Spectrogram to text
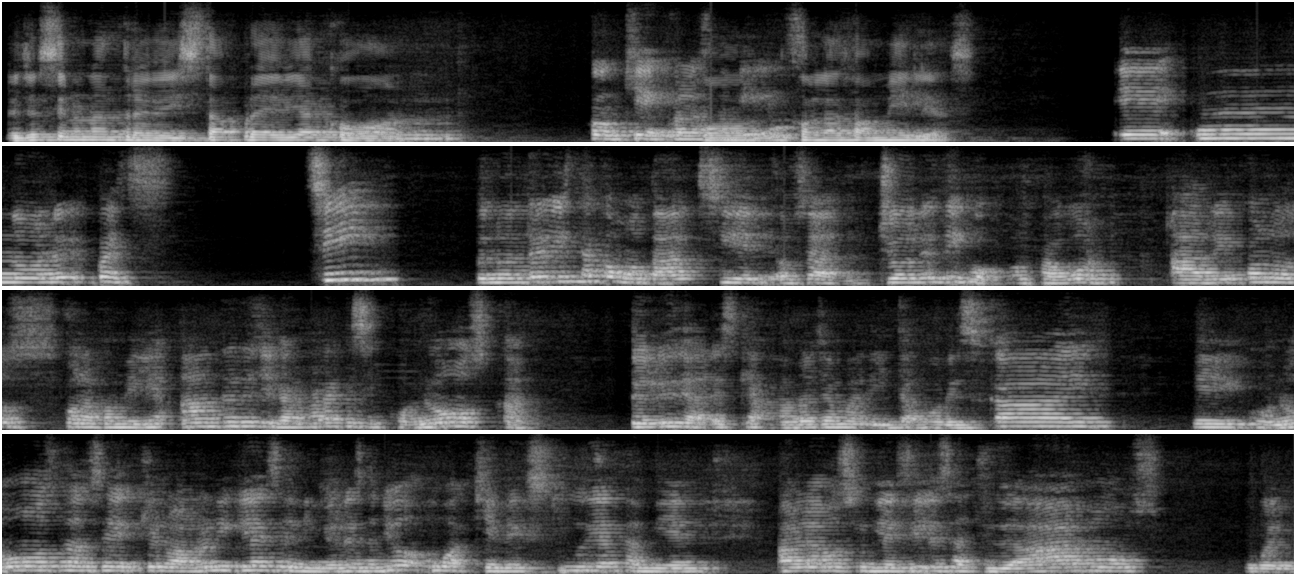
Ellos tienen una entrevista previa con... ¿Con quién? ¿Con las familias? Con las familias. Eh, no, pues sí, pues no entrevista como tal, sí, o sea, yo les digo, por favor, hablen con, los, con la familia antes de llegar para que se conozcan. Entonces lo ideal es que hagan una llamadita por Skype, eh, conozcanse, que no hablan inglés, el niño les ayuda, o a quien estudia también hablamos inglés y les ayudamos. Bueno,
